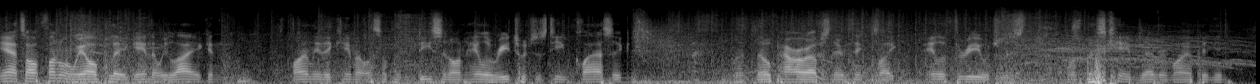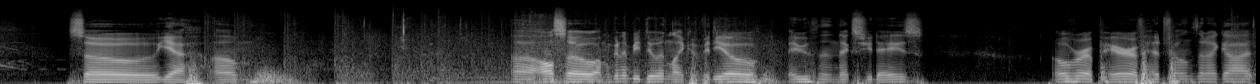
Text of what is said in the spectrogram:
yeah, it's all fun when we all play a game that we like, and finally they came out with something decent on Halo Reach, which is Team Classic, with no power-ups and everything. Like Halo 3, which was one of the best games ever, in my opinion. So, yeah, um... Uh, also, I'm gonna be doing like a video maybe within the next few days over a pair of headphones that I got.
